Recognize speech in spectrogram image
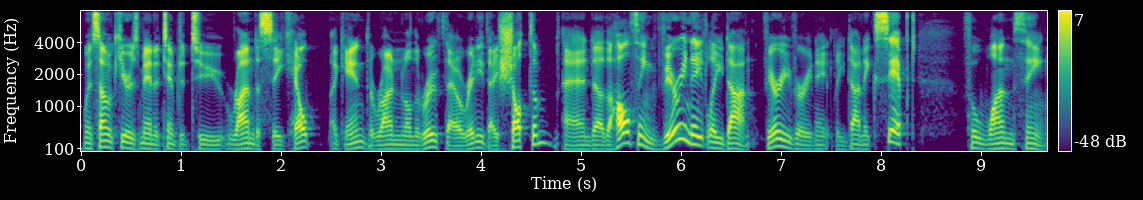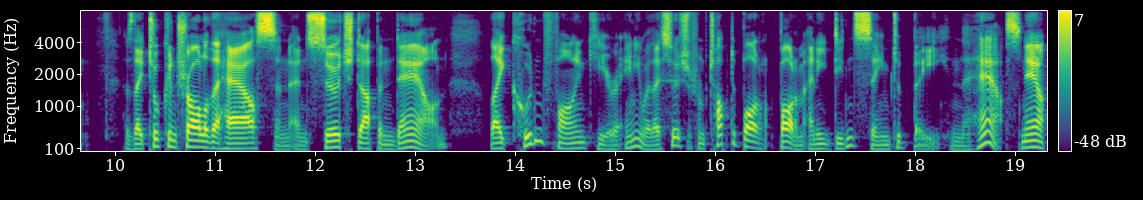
when some of Kira's men attempted to run to seek help, again, the Ronin on the roof, they were ready. They shot them, and uh, the whole thing very neatly done, very very neatly done, except for one thing. As they took control of the house and, and searched up and down, they couldn't find Kira anywhere. They searched it from top to bottom, and he didn't seem to be in the house. Now,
